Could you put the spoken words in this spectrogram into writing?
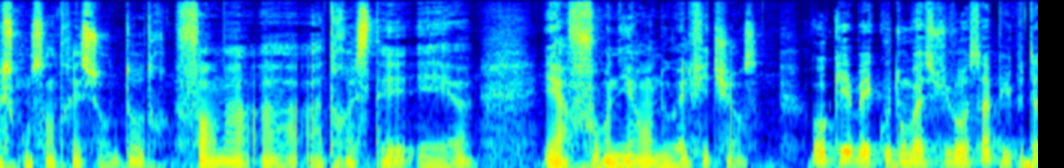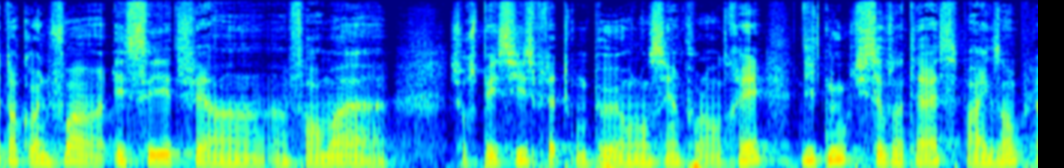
se concentrer sur d'autres formats à, truster euh, et, à fournir en nouvelles features. Ok, bah écoute, on va suivre ça, puis peut-être encore une fois hein, essayer de faire un, format sur Spaces, peut-être qu'on peut en lancer un pour l'entrée. Dites-nous si ça vous intéresse, par exemple,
